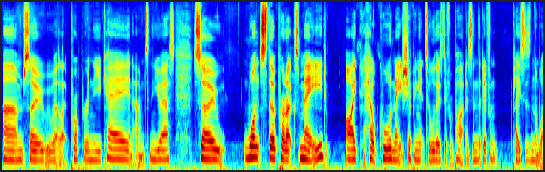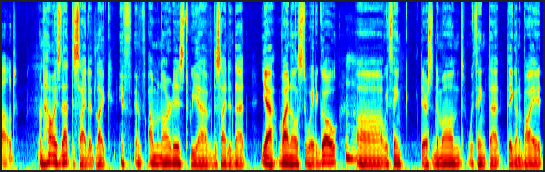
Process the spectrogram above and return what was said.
Um, so we work like proper in the UK and AMP in the US. So once the product's made, I help coordinate shipping it to all those different partners in the different places in the world. And how is that decided? Like, if if I'm an artist, we have decided that yeah, vinyl is the way to go. Mhm. Uh, we think there's a demand. We think that they're gonna buy it.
